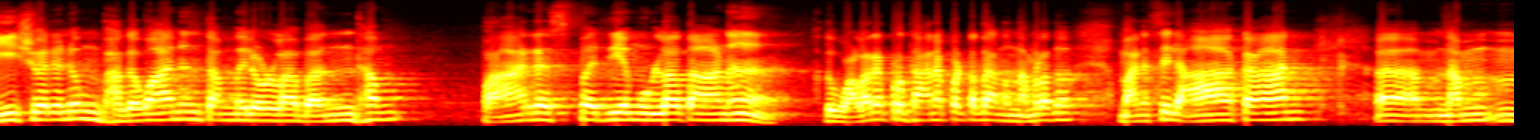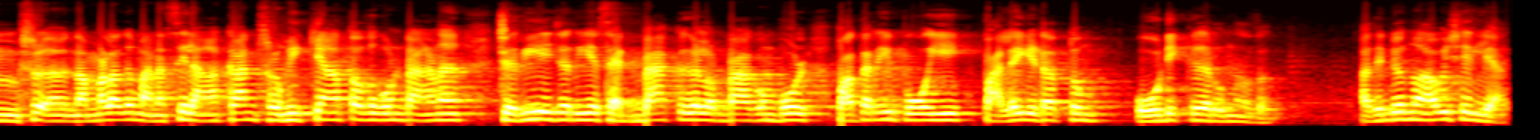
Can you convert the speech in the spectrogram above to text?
ഈശ്വരനും ഭഗവാനും തമ്മിലുള്ള ബന്ധം പാരസ്പര്യമുള്ളതാണ്. അത് വളരെ പ്രധാനപ്പെട്ടതാണ്. നമ്മളത് മനസ്സിലാക്കാൻ നമ്മളത് മനസ്സിലാക്കാൻ ശ്രമിക്കാത്തത് കൊണ്ടാണ് ചെറിയ ചെറിയ സെറ്റ് ബാക്കുകൾ ഉണ്ടാകുമ്പോൾ പതറിപ്പോയി പലയിടത്തും ഓടിക്കേറുന്നത്. അതിന്റെ ഒന്നും ആവശ്യമില്ല.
